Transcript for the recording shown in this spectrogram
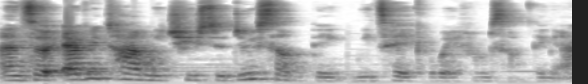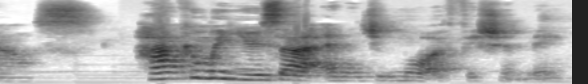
And so every time we choose to do something, we take away from something else. How can we use our energy more efficiently?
